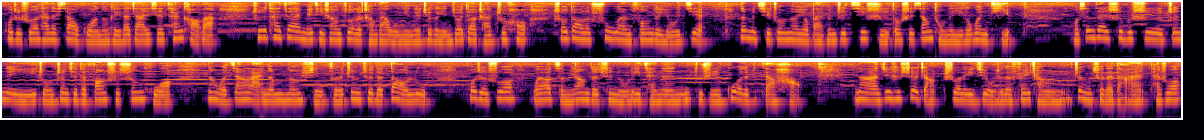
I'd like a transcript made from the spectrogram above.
或者说他的效果能给大家一些参考吧。就是他在媒体上做了长达五年的这个研究调查之后，收到了数万封的邮件，那么其中呢有百分之七十都是相同的一个问题。我现在是不是真的以一种正确的方式生活，那我将来能不能选择正确的道路，或者说我要怎么样的去努力才能就是过得比较好？那这个社长说了一句我觉得非常正确的答案，他说，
